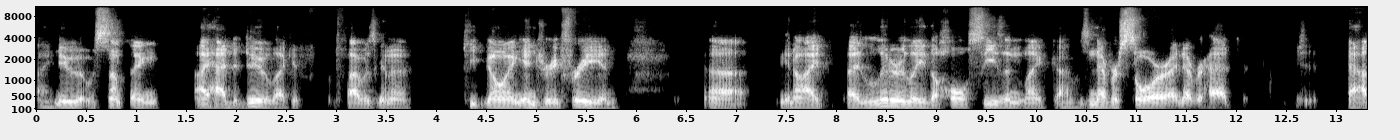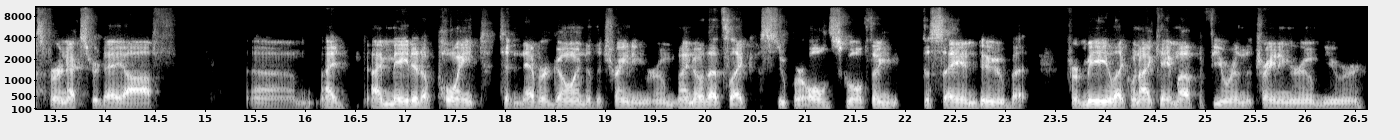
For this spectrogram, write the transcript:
I knew it was something I had to do. Like if, if I was going to keep going injury free and, uh, you know, I, I literally the whole season, like I was never sore. I never had to ask for an extra day off. Um, I I made it a point to never go into the training room. I know that's like a super old school thing to say and do, but for me, like when I came up, if you were in the training room, you were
